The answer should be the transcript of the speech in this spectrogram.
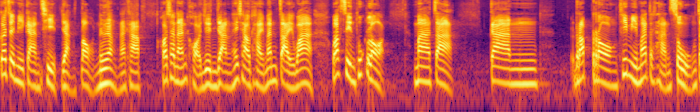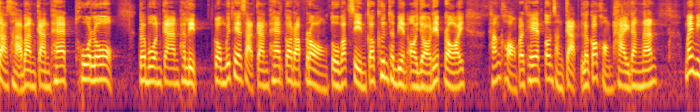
ก็จะมีการฉีดอย่างต่อเนื่องนะครับ เพราะฉะนั้นขอยืนยันให้ชาวไทยมั่นใจว่า วัคซีนทุกหลอดมาจากการรับรองที่มีมาตรฐานสูงจากสถาบันการแพทย์ทั่วโลก กระบวนการผลิตกรมวิทยาศาสตร์การแพทย์ก็รับรอง ตัววัคซีนก็ขึ้นทะเบียนออยเรียบร้อย ทั้งของประเทศต้นสังกัด แล้วก็ของไทยดังนั้น ไม่มี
